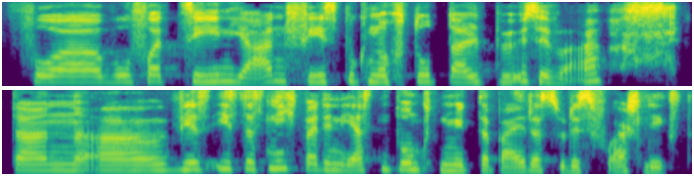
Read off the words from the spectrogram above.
vor, wo vor zehn Jahren Facebook noch total böse war, dann äh, ist das nicht bei den ersten Punkten mit dabei, dass du das vorschlägst.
